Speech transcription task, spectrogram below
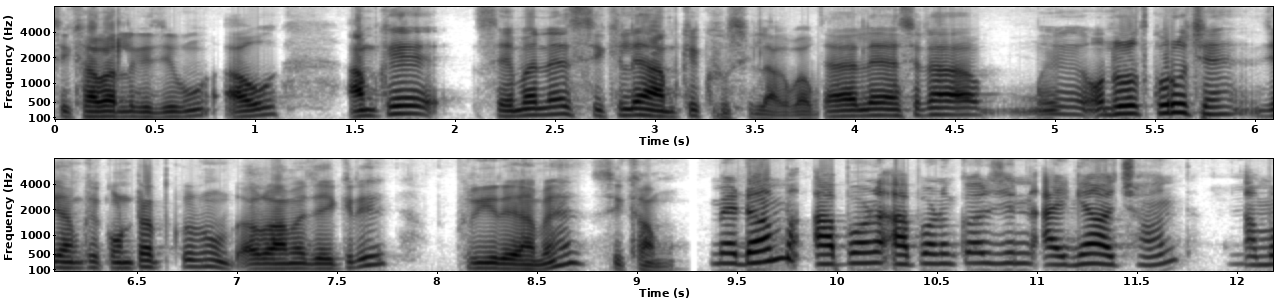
ଶିଖାବାର ଲାଗି ଯିବୁ ଆଉ आमके सेमाने शिखले आमके खुशी लागबा ताले सेटा अनुरोध करूछे जे आमके कांटेक्ट करू और आमे जाईकरी फ्री रे हमें सिखामु मैडम आपण आपणकर जिन आज्ञा अछंत आम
